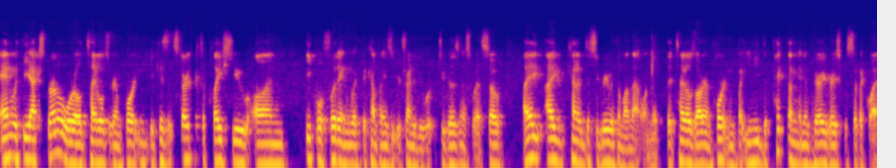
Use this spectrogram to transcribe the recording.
And with the external world, titles are important because it starts to place you on equal footing with the companies that you're trying to do, do business with. So I, I kind of disagree with them on that one, that, that titles are important, but you need to pick them in a very, very specific way.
